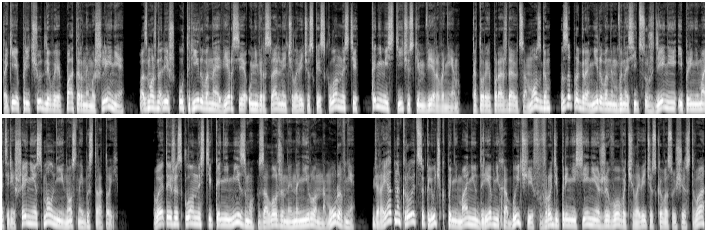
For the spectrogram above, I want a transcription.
Такие причудливые паттерны мышления, возможно, лишь утрированная версия универсальной человеческой склонности к анимистическим верованиям, которые порождаются мозгом, запрограммированным выносить суждения и принимать решения с молниеносной быстротой. В этой же склонности к анимизму, заложенной на нейронном уровне, вероятно, кроется ключ к пониманию древних обычаев, вроде принесения живого человеческого существа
